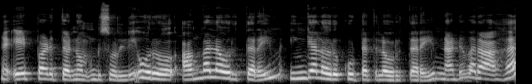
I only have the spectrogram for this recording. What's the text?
ஏற்படுத்தணும்னு சொல்லி ஒரு அங்கே ஒருத்தரையும் இங்கே ஒரு கூட்டத்தில் ஒருத்தரையும் நடுவராக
